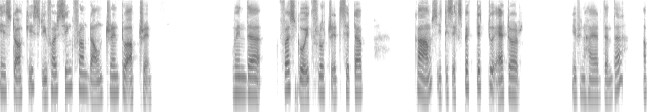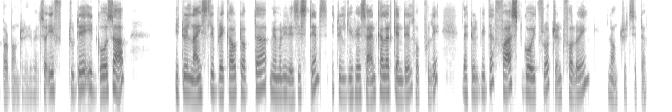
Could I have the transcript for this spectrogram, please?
a stock is reversing from downtrend to uptrend, when the first go with flow trade setup comes, it is expected to at or even higher than the upper boundary level. So if today it goes up, it will nicely break out of the memory resistance. It will give a cyan color candle, hopefully. That will be the first go with flow trend following long trade setup.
